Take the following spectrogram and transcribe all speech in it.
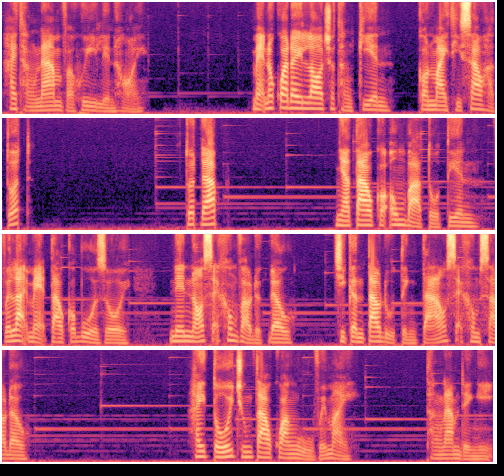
Hai thằng Nam và Huy liền hỏi. Mẹ nó qua đây lo cho thằng Kiên, còn mày thì sao hả Tuất? Tuất đáp. Nhà tao có ông bà tổ tiên, với lại mẹ tao có bùa rồi, nên nó sẽ không vào được đâu. Chỉ cần tao đủ tỉnh táo sẽ không sao đâu. Hay tối chúng tao qua ngủ với mày? Thằng Nam đề nghị.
